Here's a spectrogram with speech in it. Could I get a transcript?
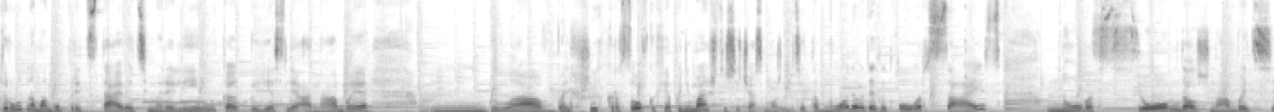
трудно могу представить Мэрилин, как если она бы была в больших кроссовках. Я понимаю, что сейчас, может быть, это мода, вот этот оверсайз, но во всем должна быть,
